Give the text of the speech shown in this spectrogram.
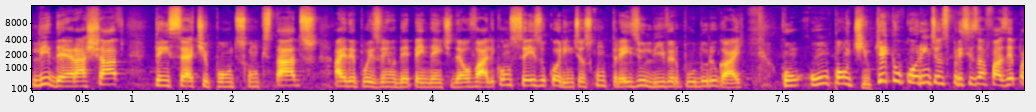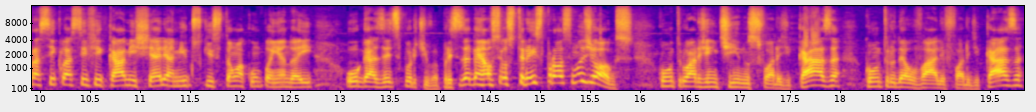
lidera a chave tem sete pontos conquistados. Aí depois vem o Dependente Del Valle com seis, o Corinthians com três e o Liverpool do Uruguai com um pontinho. O que, que o Corinthians precisa fazer para se classificar, Michele e amigos que estão acompanhando aí o Gazeta Esportiva? Precisa ganhar os seus três próximos jogos. Contra o Argentinos fora de casa, contra o Del Valle fora de casa,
